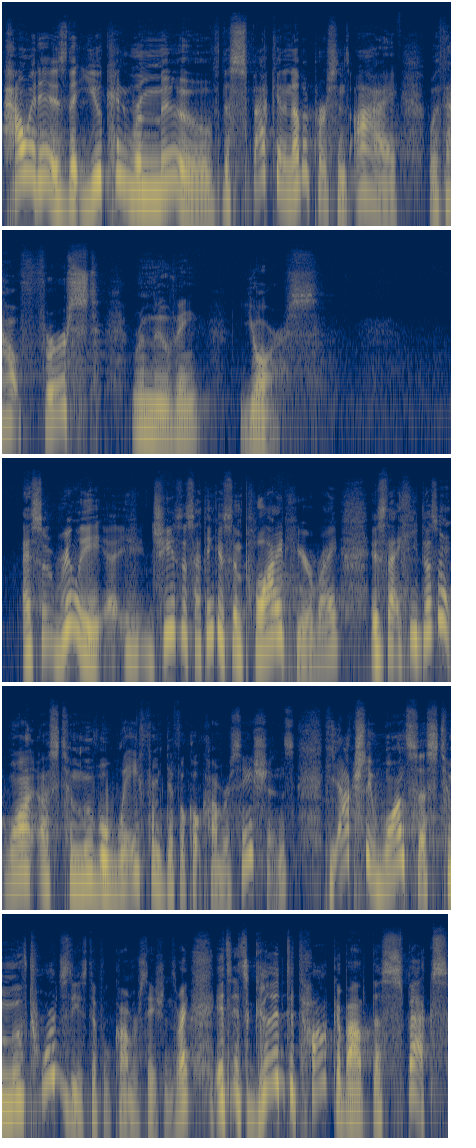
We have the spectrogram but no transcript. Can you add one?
how it is that you can remove the speck in another person's eye without first removing yours? And so, really, uh, Jesus, I think, is implied here, right, is that he doesn't want us to move away from difficult conversations. He actually wants us to move towards these difficult conversations, right? It's, it's good to talk about the specks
